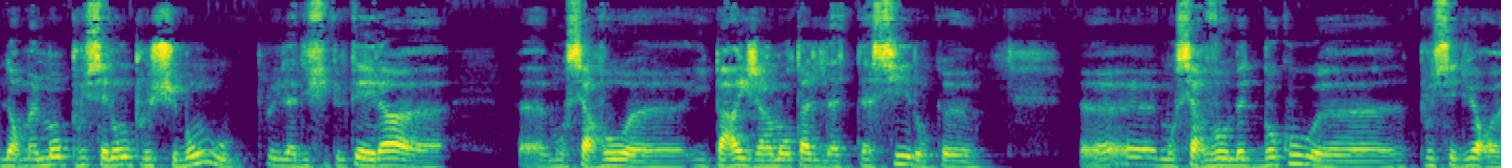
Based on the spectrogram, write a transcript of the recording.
normalement plus c'est long, plus je suis bon, ou plus la difficulté est là. mon cerveau, il paraît que j'ai un mental d'acier, donc euh, mon cerveau m'aide beaucoup. Euh, plus c'est dur,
